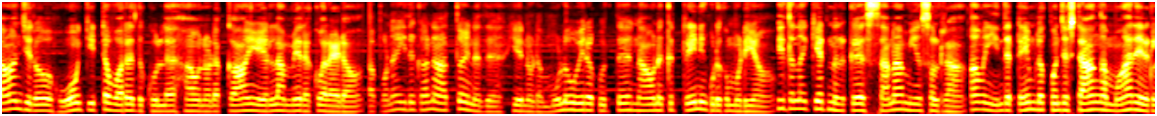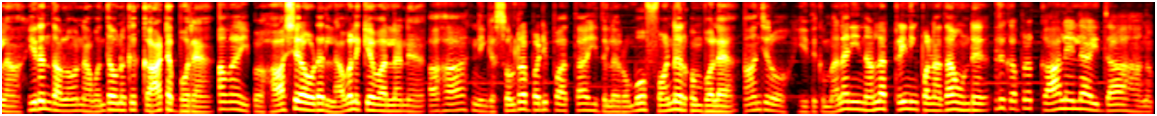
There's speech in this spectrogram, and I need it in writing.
தாஞ்சிரோ உன் கிட்ட வர்றதுக்குள்ள அவனோட காயம் எல்லாமே ரெக்கவர் ஆயிடும். அப்போனா இதுக்கான அர்த்தம் என்னது? என்னோட முழு உயிரை குத்து நான் அவனுக்கு ட்ரைனிங் கொடுக்க முடியும். இதெல்லாம் கேட்டுன்னு இருக்க சனாமியும் சொல்றான். அவன் இந்த டைம் கேமில் கொஞ்சம் ஸ்ட்ராங்காக மாறி இருக்கலாம். இருந்தாலும் நான் வந்து அவனுக்கு காட்ட போறேன். அவன் இப்போ ஹாஷிராவோட லெவலுக்கே வரலன்னு. ஆஹா நீங்க சொல்றபடி பார்த்தா இதுல ரொம்ப ஃபன் இருக்கும் போல. ஆஞ்சிரோ இதுக்கு மேல நீ நல்லா ட்ரைனிங் பண்ணாதான் உண்டு. இதுக்கப்புறம் காலையில் இதா அங்க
